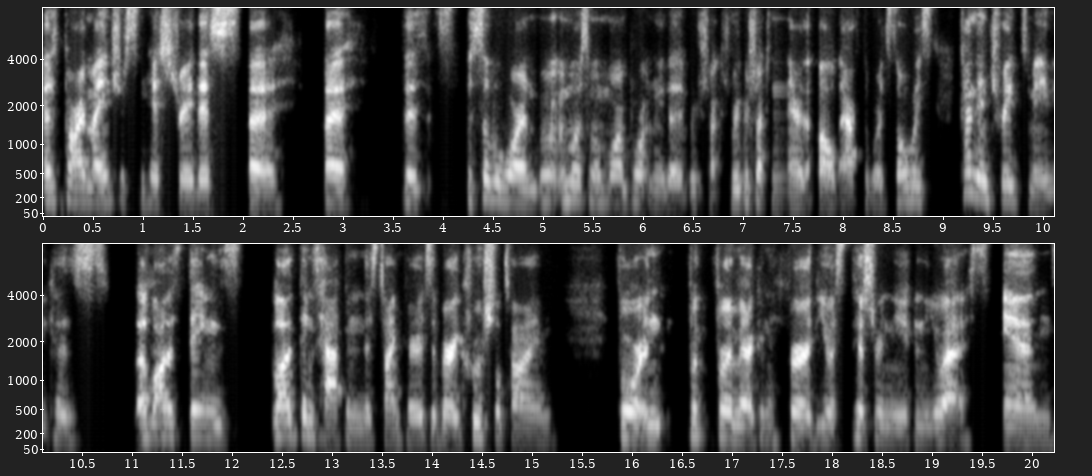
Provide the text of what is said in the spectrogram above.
as part of my interest in history. This, uh, uh, the the Civil War and most more importantly the Reconstruction, Reconstruction era that followed afterwards always kind of intrigued me because a lot of things a lot of things happen in this time period. It's a very crucial time for for, for American for the U.S. history in the in the U.S. and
